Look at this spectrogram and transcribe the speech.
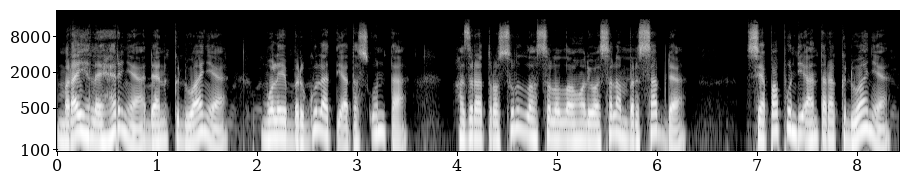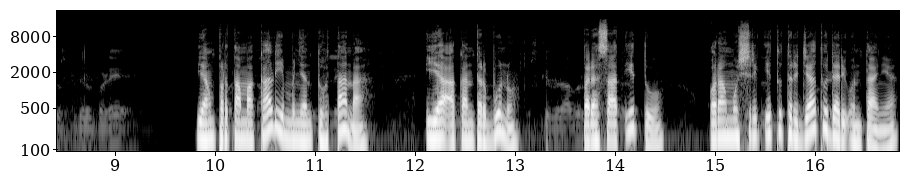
meraih lehernya dan keduanya mulai bergulat di atas unta. Hazrat Rasulullah Shallallahu Alaihi Wasallam bersabda, siapa pun di antara keduanya yang pertama kali menyentuh tanah, ia akan terbunuh. Pada saat itu, orang musyrik itu terjatuh dari untanya.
